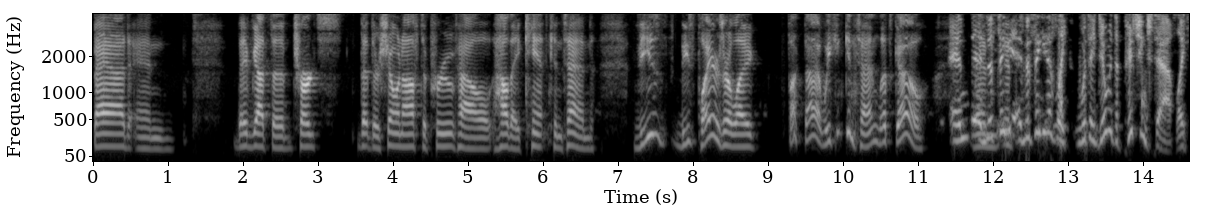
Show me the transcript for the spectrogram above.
bad, and they've got the charts that they're showing off to prove how how they can't contend. These these players are like, fuck that, we can contend. Let's go. And, and, and the thing, and the thing is, like what they did with the pitching staff. Like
